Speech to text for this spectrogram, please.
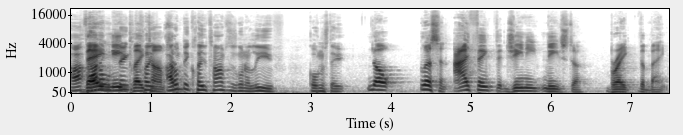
I, They I don't need think Klay Klay- Thompson. I don't think Klay Thompson is going to leave Golden State. No, listen. I think that Jeanie needs to break the bank.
